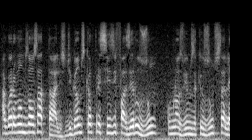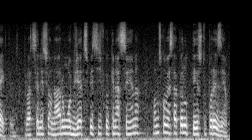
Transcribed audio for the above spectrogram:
Agora vamos aos atalhos. Digamos que eu precise fazer o zoom, como nós vimos aqui o zoom selected, para selecionar um objeto específico aqui na cena. Vamos começar pelo texto, por exemplo.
